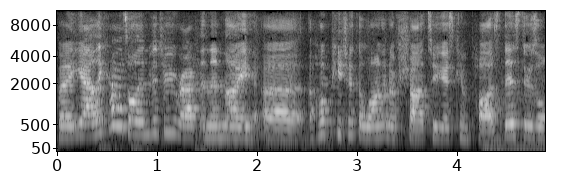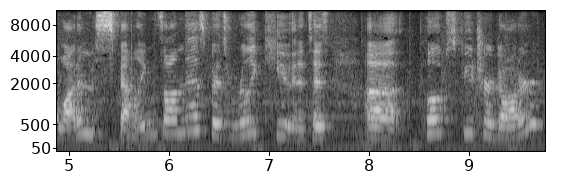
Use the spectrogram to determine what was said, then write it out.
But yeah, I like how it's all individually wrapped, and then I uh, hope you took a long enough shot so you guys can pause this. There's a lot of misspellings on this, but it's really cute, and it says, uh, Pullip's future daughter,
